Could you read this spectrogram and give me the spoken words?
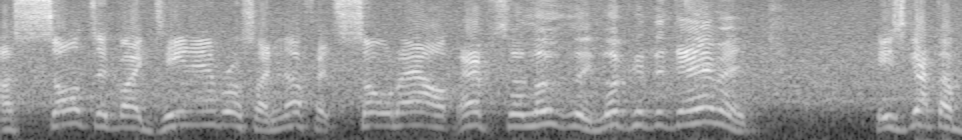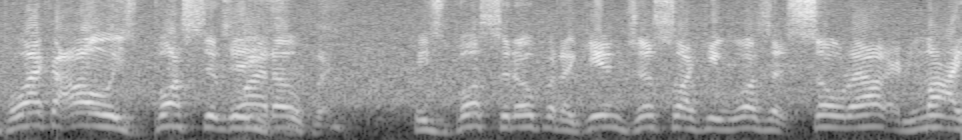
assaulted by Dean Ambrose enough it sold out. Absolutely. Look at the damage. He's got the black eye. Oh, he's busted wide open. He's busted open again, just like he was at sold out. And my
